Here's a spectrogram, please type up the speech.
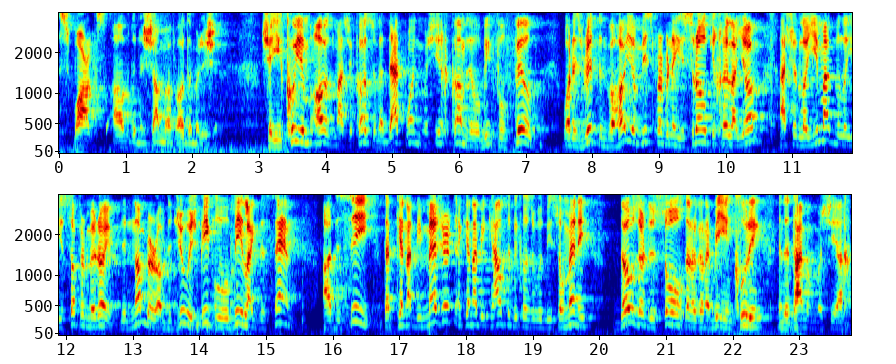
sparks of the neshama of Adam Rishon. Sheyikuyim oz mashikosav. At that point, Mashiach comes, it will be fulfilled what is written. V'hoyom asher lo yimad v'lo. The number of the Jewish people will be like the sand, uh, the sea that cannot be measured and cannot be counted because it would be so many. Those are the souls that are going to be including in the time of Mashiach,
